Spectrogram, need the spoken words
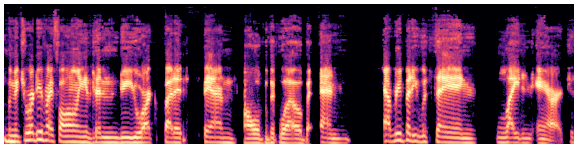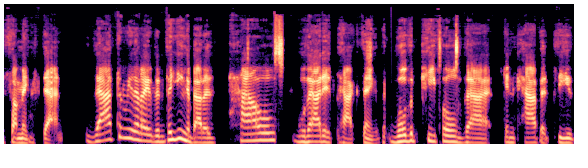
the majority of my following is in New York, but it spans all over the globe. And everybody was saying light and air to some extent. That's something that I've been thinking about is how will that impact things? Will the people that inhabit these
